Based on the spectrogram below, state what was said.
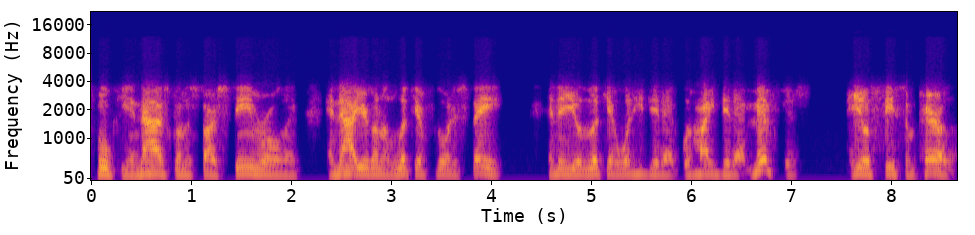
spooky, and now it's going to start steamrolling, and now you're going to look at Florida State, and then you'll look at what he did at what Mike did at Memphis, and you'll see some parallels.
